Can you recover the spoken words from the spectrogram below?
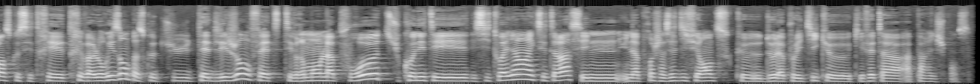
pense que c'est très très valorisant parce que tu t'aides les gens en fait. Tu es vraiment là pour eux, tu connais tes, citoyens, etc. C'est une, approche assez différente que de la politique euh, qui est faite à, Paris, je pense.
